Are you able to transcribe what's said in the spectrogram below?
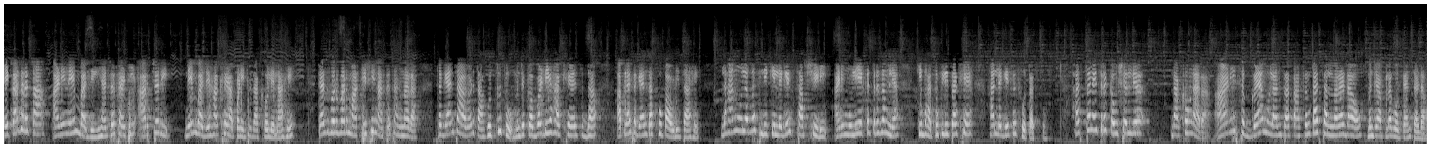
एकाग्रता आणि नेमबाजी ह्याच्यासाठी आर्चरी नेमबाजी हा खेळ आपण इथे दाखवलेला आहे. त्याचबरोबर मातीशी नातं सांगणारा सगळ्यांचा आवडता हुतुतू म्हणजे कबड्डी हा खेळ सुद्धा आपल्या सगळ्यांचा खूप आवडीचा आहे. लहान मुलं बसली की लगेच सापशिडी आणि मुली एकत्र जमल्या की भातुकलीचा खेळ हा लगेचच होत असतो. हस्तनेत्र कौशल्य दाखवणारा आणि सगळ्या मुलांचा तासन तास चालणारा डाव म्हणजे आपला गोट्यांचा डाव.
